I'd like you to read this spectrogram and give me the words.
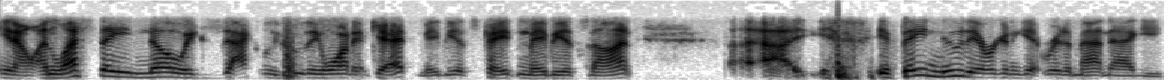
you know, unless they know exactly who they want to get, maybe it's Payton, maybe it's not. Uh, if they knew they were going to get rid of Matt Nagy,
